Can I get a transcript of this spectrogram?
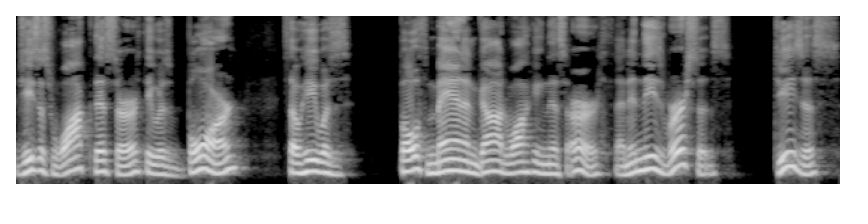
Jesus walked this earth. He was born. So he was both man and God walking this earth. And in these verses, Jesus,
